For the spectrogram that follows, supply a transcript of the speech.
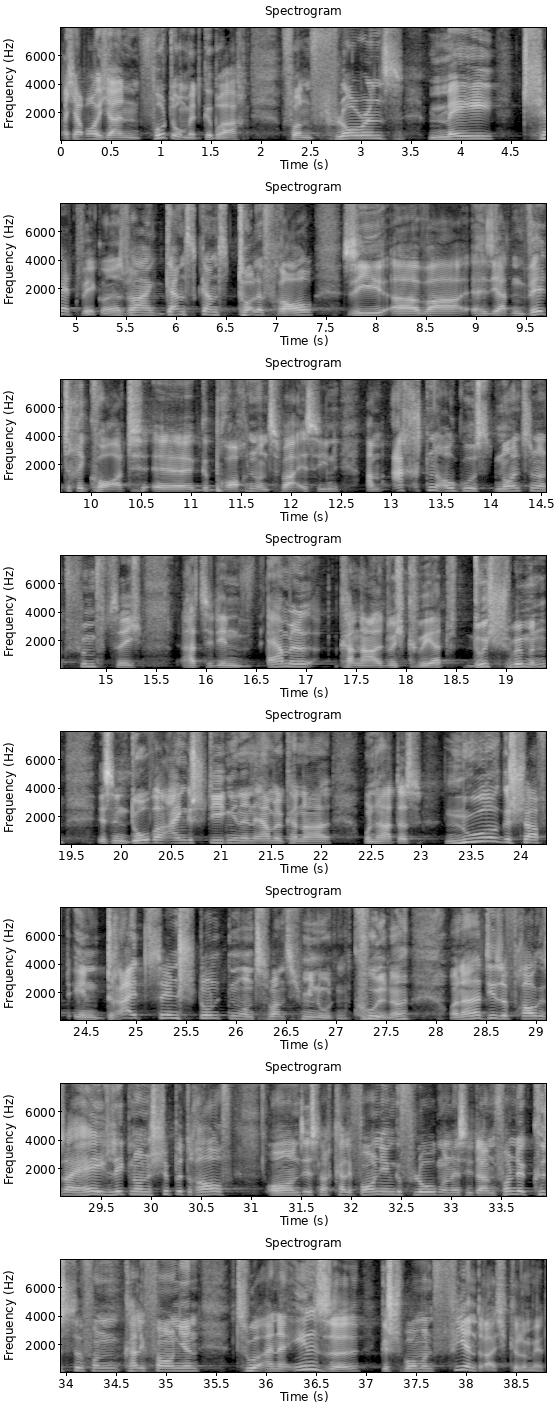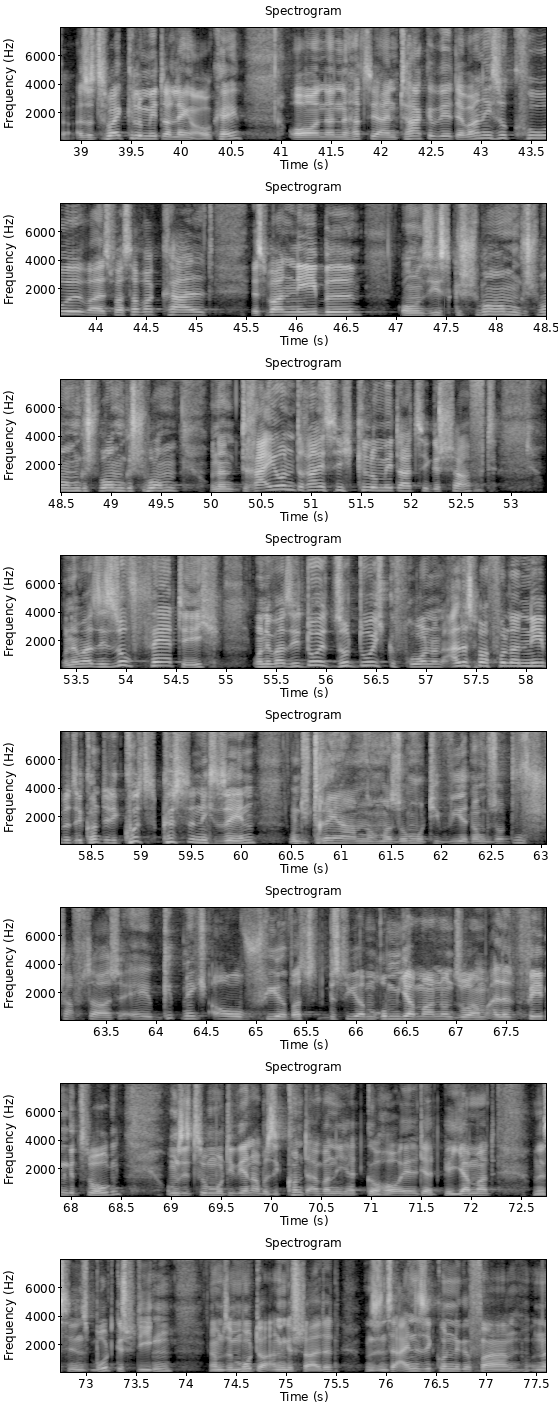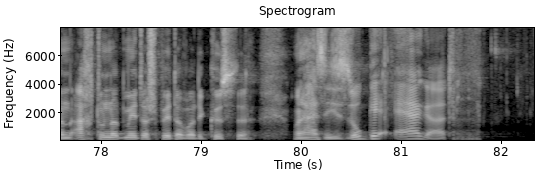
Ich habe euch ein Foto mitgebracht von Florence May Chadwick. Und das war eine ganz, ganz tolle Frau. Sie, äh, war, äh, sie hat einen Weltrekord äh, gebrochen. Und zwar ist sie am 8. August 1950 hat sie den Ärmelkanal durchquert, durchschwimmen, ist in Dover eingestiegen in den Ärmelkanal und hat das nur geschafft in 13 Stunden und 20 Minuten. Cool, ne? Und dann hat diese Frau gesagt, hey, ich lege noch eine Schippe drauf und ist nach Kalifornien geflogen und ist sie dann von der Küste von Kalifornien zu einer Insel geschwommen, 34 Kilometer, also zwei Kilometer länger, okay? Und dann hat sie einen Tag gewählt, der war nicht so cool, weil das Wasser war kalt, es war Nebel und sie ist geschwommen, geschwommen, geschwommen, geschwommen und dann 33 Kilometer hat sie geschafft und dann war sie so fertig und dann war sie durch, so durchgefroren und alles war voller Nebel. Sie konnte die Küste nicht sehen. Und die Trainer haben nochmal so motiviert und gesagt, du schaffst das, ey, gib nicht auf hier, was bist du hier am Rumjammern und so, haben alle Fäden gezogen, um sie zu motivieren. Aber sie konnte einfach nicht, hat geheult, hat gejammert und ist ins Boot gestiegen haben sie den Motor angeschaltet und sind sie eine Sekunde gefahren und dann 800 Meter später war die Küste. Und er hat sich so geärgert,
